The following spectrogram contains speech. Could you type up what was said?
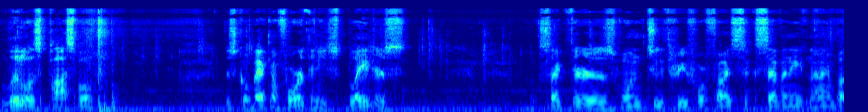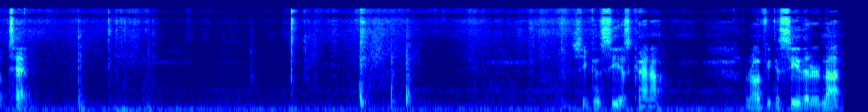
little as possible. Just go back and forth, and each blade is looks like there's one, two, three, four, five, six, seven, eight, nine, about ten. So you can see it's kind of, I don't know if you can see that or not.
